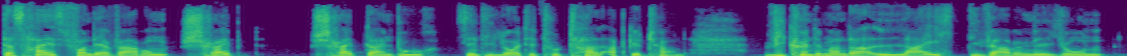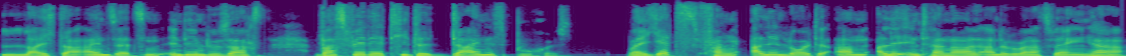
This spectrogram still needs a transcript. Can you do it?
Das heißt, von der Werbung, schreib, schreib dein Buch, sind die Leute total abgeturnt. Wie könnte man da leicht die Werbemillionen leichter einsetzen, indem du sagst, was wäre der Titel deines Buches? Weil jetzt fangen alle Leute an, alle Internalen an, darüber nachzudenken, ja,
